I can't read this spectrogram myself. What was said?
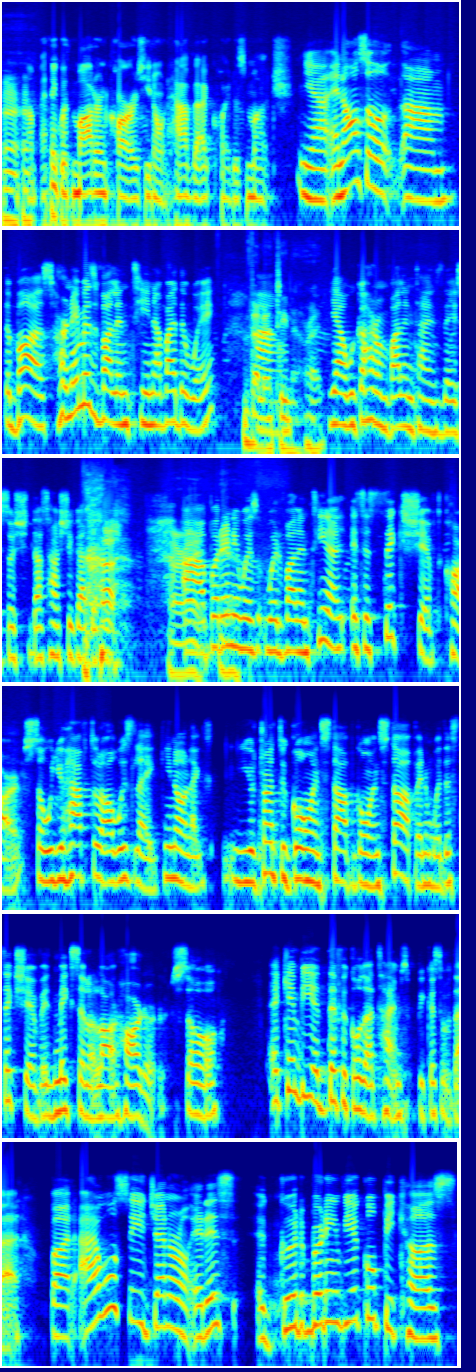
Uh-huh. Um, I think with modern cars, you don't have that quite as much. Yeah, and also um, the bus. Her name is Valentina, by the way. Valentina, um, right? Yeah, we got her on Valentine's Day, so she, that's how she got the name. Uh, but yeah. anyways, with Valentina, it's a six shift car, so you have to always like you know like you're trying to go and stop, go and stop, and with the stick shift, it makes it a lot harder. So it can be difficult at times because of that. But I will say, general, it is a good birding vehicle because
